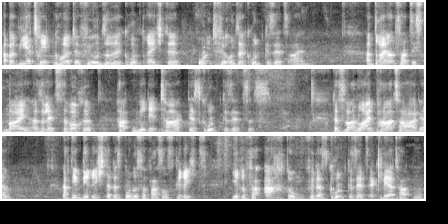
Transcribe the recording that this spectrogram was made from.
Aber wir treten heute für unsere Grundrechte und für unser Grundgesetz ein. Am 23. Mai, also letzte Woche, hatten wir den Tag des Grundgesetzes. Das war nur ein paar Tage, nachdem die Richter des Bundesverfassungsgerichts ihre Verachtung für das Grundgesetz erklärt hatten,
